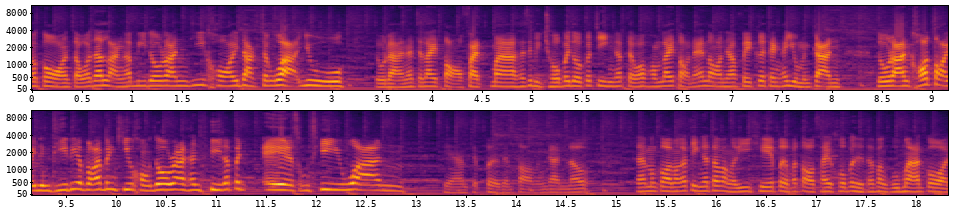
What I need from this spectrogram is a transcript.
มาก่อน แต่ว่าด้านหลังครับมีโดรันที่คอยดักจังหวะอยู่โดรันน่าจะไล่ต่อแฟดมาไซซิบิกโชว์ไปโดนก็จริงครับ แต่ว่าพร้อมไล่ต่อแน่นอนครับเฟเกอร์แทงให้อยู่เหมือนกัน โดรันขอต่อยหนึ่งทีเรียบร้อยเป็นคิวของโดรันทันที แล้วเป็นเอของทีวัน พยายามจะเปิดกันต่อเหมือนกันแล้วแต่มังกรมันก็จริงก็ต้องฝั่งดีเคเปิดมาต่อไซโคมาถึงทางฝั่งกูมาก่อน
